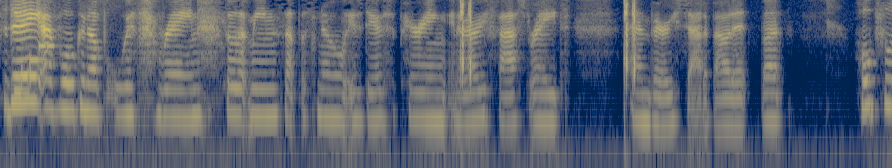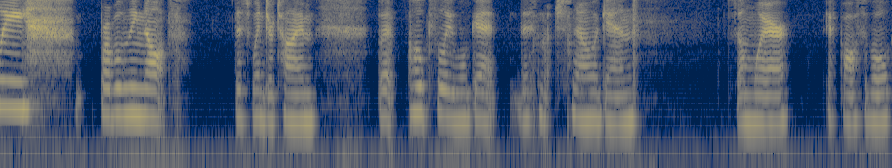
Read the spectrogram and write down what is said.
Today I've woken up with rain so that means that the snow is disappearing in a very fast rate I'm very sad about it but hopefully probably not this winter time but hopefully we'll get this much snow again somewhere if possible.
